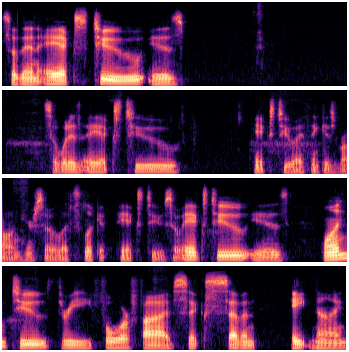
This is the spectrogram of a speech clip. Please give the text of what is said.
So then AX2 is So what is AX2? AX2 I think is wrong here. So let's look at AX2. So AX2 is 1, 2, 3, 4, 5, 6, 7, 8, 9,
